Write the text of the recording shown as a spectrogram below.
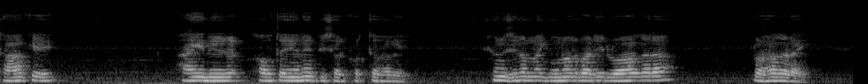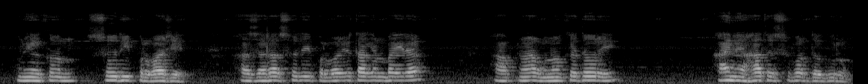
তাহাকে আইনের আওতায় এনে বিচার করতে হবে। শুনেছিলাম নাকি ওনার বাড়ি লোহাগাড়া, লোহাগাড়ায়। উনি এখন সৌদি প্রবাসে। আর যারা সৌদি প্রবাসে থাকেন বাইরা আপনার ওনাকে ধরে আইনের হাতে সুপার্দ করুন।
